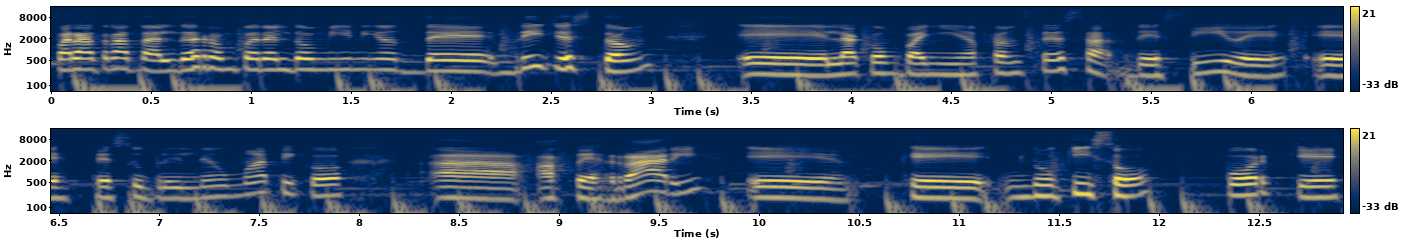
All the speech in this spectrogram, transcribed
Para tratar de romper el dominio de Bridgestone, eh, la compañía francesa decide este, suplir neumáticos a, Ferrari, eh, que no quiso porque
